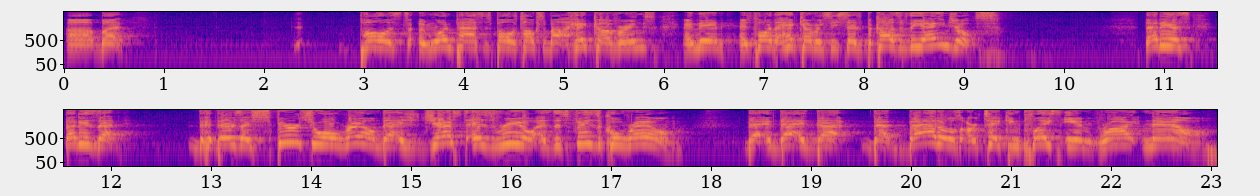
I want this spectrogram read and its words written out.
uh, but Paul is, in one passage, Paul talks about head coverings, and then as part of the head coverings, he says, because of the angels. That is, that is that there's a spiritual realm that is just as real as this physical realm. That, that, that, that battles are taking place in right now.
